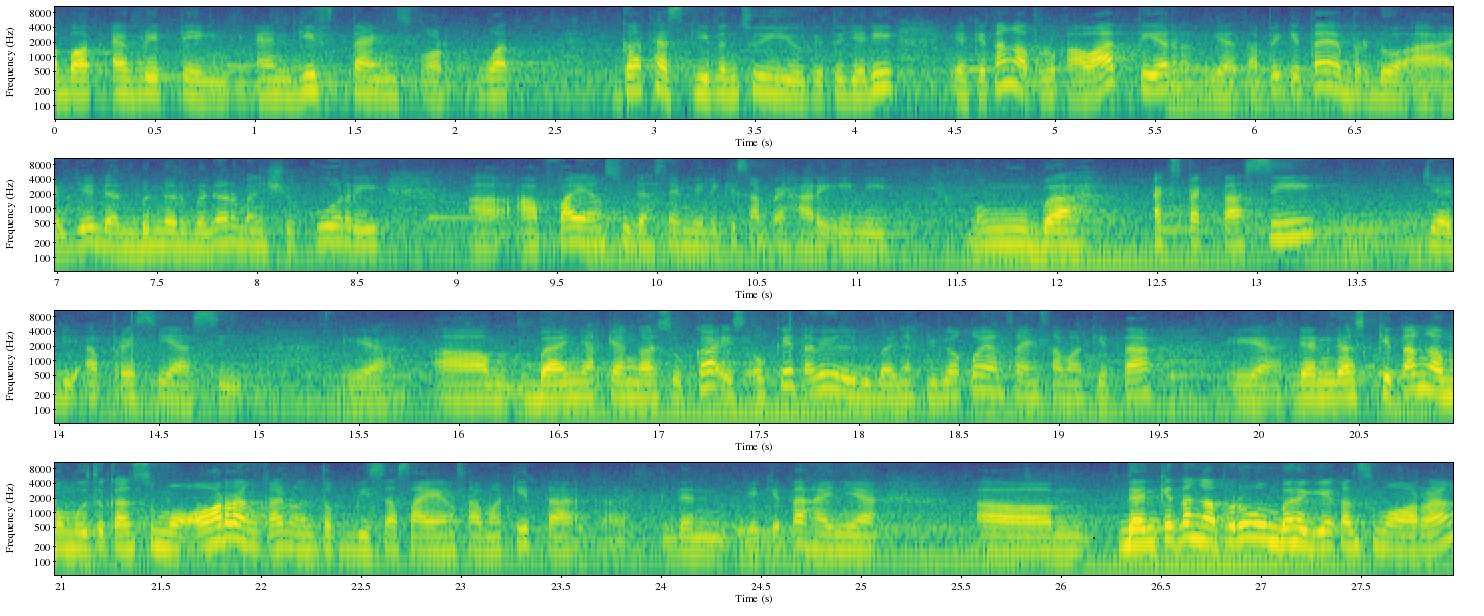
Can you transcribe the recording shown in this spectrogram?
about everything and give thanks for what God has given to you gitu. Jadi ya kita nggak perlu khawatir ya, tapi kita ya berdoa aja dan benar-benar mensyukuri uh, apa yang sudah saya miliki sampai hari ini. Mengubah ekspektasi jadi apresiasi. Ya, um, banyak yang nggak suka is okay, tapi lebih banyak juga kok yang sayang sama kita. Ya, dan gak, kita nggak membutuhkan semua orang kan untuk bisa sayang sama kita. Dan ya kita hanya um, dan kita nggak perlu membahagiakan semua orang.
